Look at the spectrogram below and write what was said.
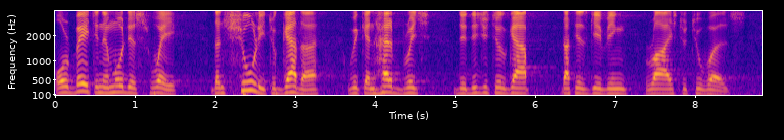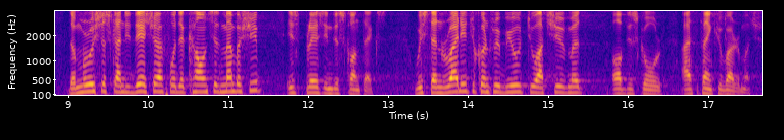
albeit in a modest way, then surely together we can help bridge the digital gap that is giving rise to two worlds. The Mauritius candidature for the Council membership is placed in this context. We stand ready to contribute to achievement of this goal. I thank you very much.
